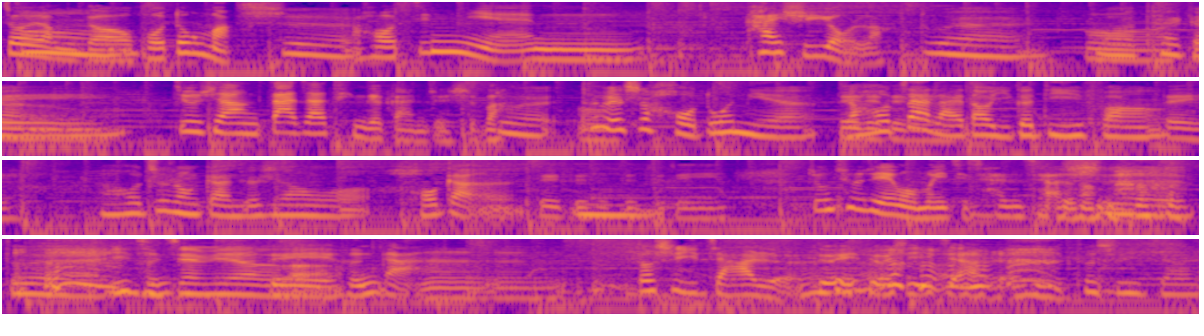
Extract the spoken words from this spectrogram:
这样的嗯活动嘛，是。然后今年开始有了，对，哇哦，太感恩了。就像大家庭的感觉是吧？对，特别是好多年，对对然后再来到一个地方，对然后这种感觉是让我好感恩。对对对对对对，中秋节我们一起参加了对，一起见面了，对，很感恩，嗯，都是一家人，对，都是一家人。都是一家人。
